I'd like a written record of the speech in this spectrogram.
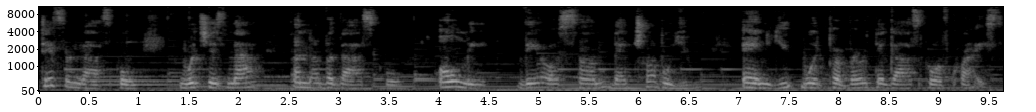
different gospel, which is not another gospel, only there are some that trouble you, and you would pervert the gospel of Christ.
